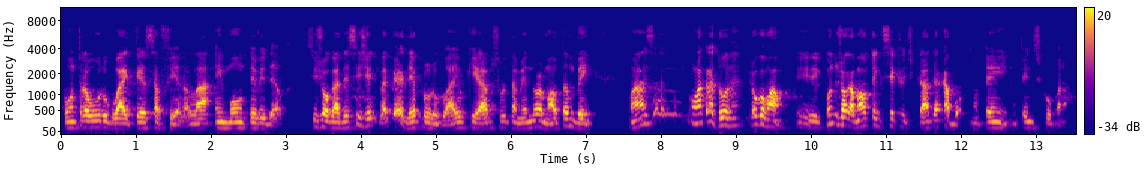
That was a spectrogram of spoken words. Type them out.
Contra o Uruguai, terça-feira, lá em Montevideo. Se jogar desse jeito, vai perder para o Uruguai, o que é absolutamente normal também. Mas ah, não agradou, né? Jogou mal. E quando joga mal, tem que ser criticado e acabou. Não tem, não tem desculpa, não.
